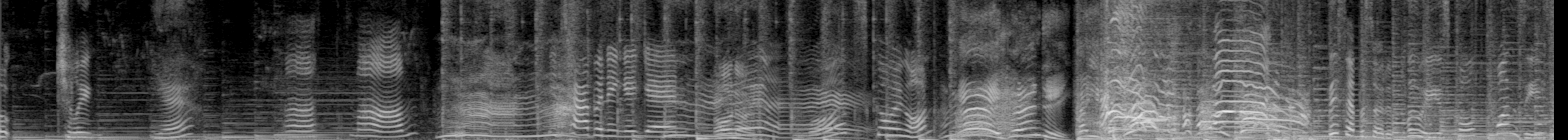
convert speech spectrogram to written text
Look, Chilli. Yeah? Uh, Mom. It's happening again. Oh no. What's going on? Hey, Brandy! How you This episode of Bluey is called Onesies.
